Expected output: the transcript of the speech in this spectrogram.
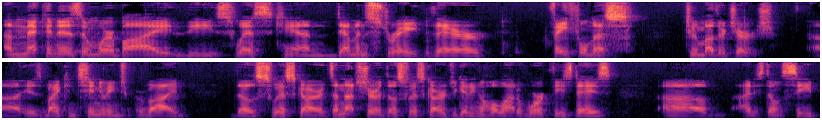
a mechanism whereby the Swiss can demonstrate their faithfulness to Mother Church, uh, is by continuing to provide those Swiss guards. I'm not sure that those Swiss guards are getting a whole lot of work these days. Um, I just don't see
